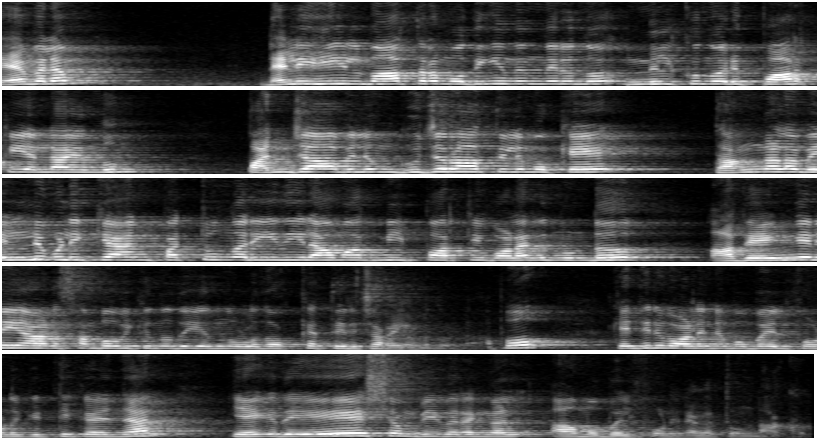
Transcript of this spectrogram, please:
കേവലം ഡൽഹിയിൽ മാത്രം ഒതുങ്ങി നിന്നിരുന്നു നിൽക്കുന്ന ഒരു പാർട്ടിയല്ല എന്നും പഞ്ചാബിലും ഗുജറാത്തിലുമൊക്കെ തങ്ങളെ വെല്ലുവിളിക്കാൻ പറ്റുന്ന രീതിയിൽ ആം ആദ്മി പാർട്ടി വളരുന്നുണ്ട്. അതെങ്ങനെയാണ് സംഭവിക്കുന്നത് എന്നുള്ളതൊക്കെ തിരിച്ചറിയേണ്ടതുണ്ട്. അപ്പോൾ കെജ്രിവാളിന്റെ മൊബൈൽ ഫോൺ കിട്ടിക്കഴിഞ്ഞാൽ ഏകദേശം വിവരങ്ങൾ ആ മൊബൈൽ ഫോണിനകത്ത് ഉണ്ടാക്കും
